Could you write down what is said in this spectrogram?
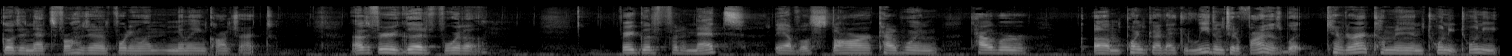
goes to Nets for 141 million contract. That's very good for the very good for the Nets. They have a star caliber caliber um, point guard that could lead them to the finals. But Kevin Durant coming in 2020,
